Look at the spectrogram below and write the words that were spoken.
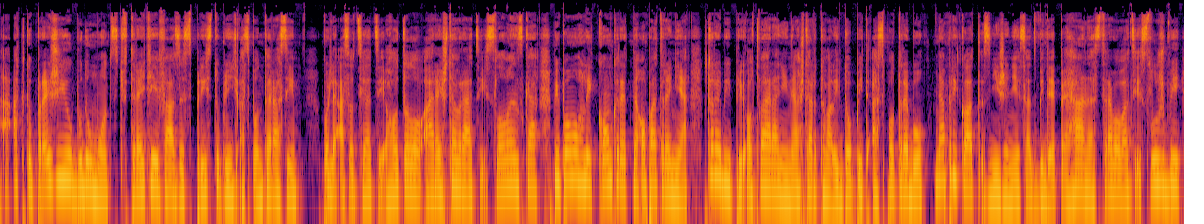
a ak to prežijú, budú môcť v tretej fáze sprístupniť aspoň terasy. Podľa Asociácie hotelov a reštaurácií Slovenska by pomohli konkrétne opatrenia, ktoré by pri otváraní naštartovali dopyt a spotrebu. Napríklad zníženie sadzby DPH na stravovacie služby,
